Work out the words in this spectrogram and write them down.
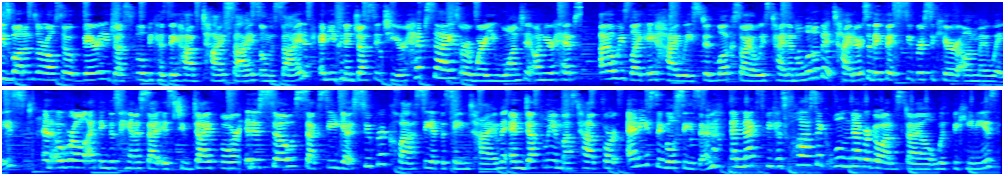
these bottoms are also very adjustable because they have tie size on the side and you can adjust it to your hip size or where you want it on your hips. I always like a high-waisted look, so I always tie them a little bit tighter so they fit super secure on my waist. And overall, I think this Hannah set is to die for. It is so sexy yet super classy at the same time and definitely a must-have for any single season. And next, because classic will never go out of style with bikinis,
